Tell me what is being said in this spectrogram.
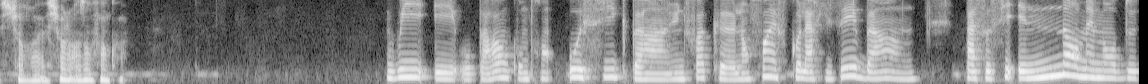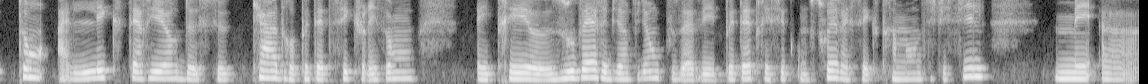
sur, sur leurs enfants, quoi. Oui et aux parents, on comprend aussi que, ben, une fois que l'enfant est scolarisé, ben, passe aussi énormément de temps à l'extérieur de ce cadre peut-être sécurisant et très, heu, ouvert et bienveillant que vous avez peut-être essayé de construire et c'est extrêmement difficile. Mais, heu,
